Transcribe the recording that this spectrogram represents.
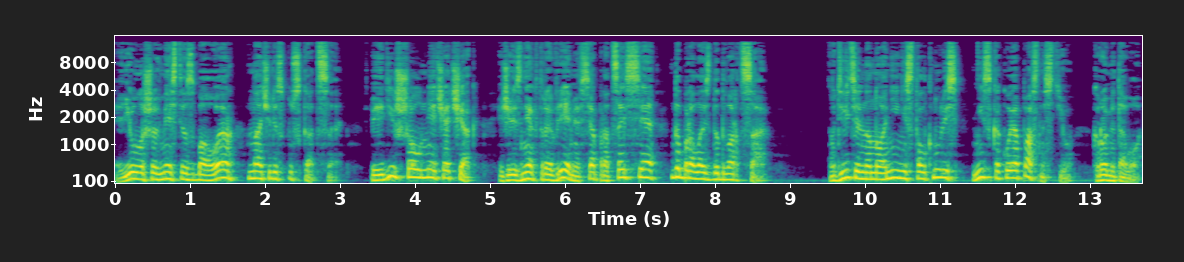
Юноша вместе с Бауэр начали спускаться. Впереди шел меч-очаг, и через некоторое время вся процессия добралась до дворца. Удивительно, но они не столкнулись ни с какой опасностью. Кроме того,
